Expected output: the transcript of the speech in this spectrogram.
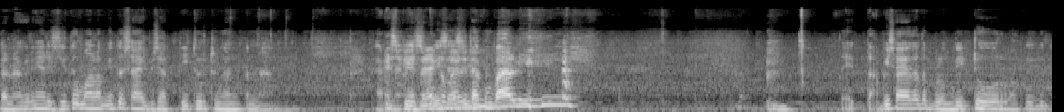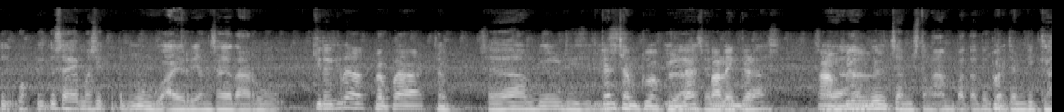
Dan akhirnya di situ malam itu saya bisa tidur dengan tenang. Karena SB saya SB kembali. sudah kembali tapi saya tetap belum tidur. Waktu itu waktu itu saya masih tetap nunggu air yang saya taruh. Kira-kira berapa jam? Saya ambil di kan jam 12 Iya, jam paling 12. enggak saya ambil ambil jam setengah empat atau Ber- jam tiga.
